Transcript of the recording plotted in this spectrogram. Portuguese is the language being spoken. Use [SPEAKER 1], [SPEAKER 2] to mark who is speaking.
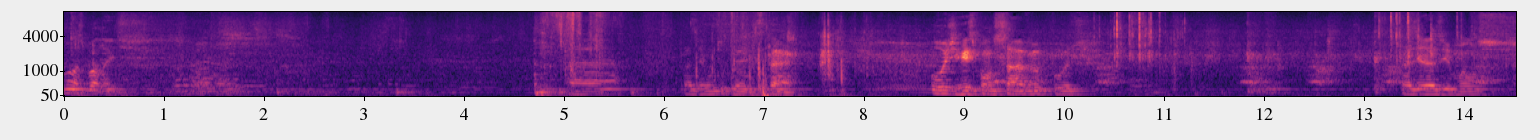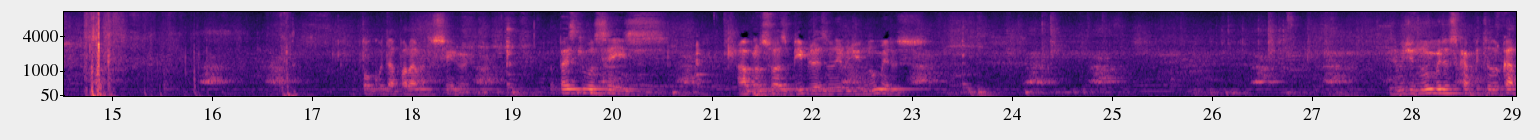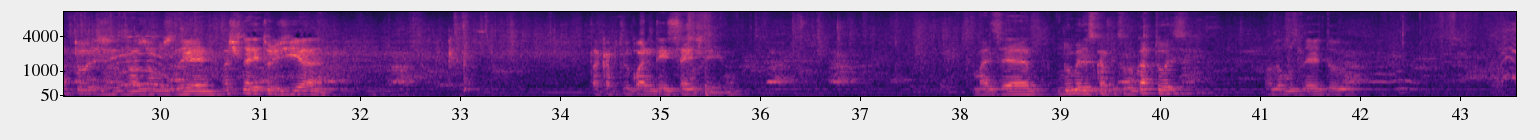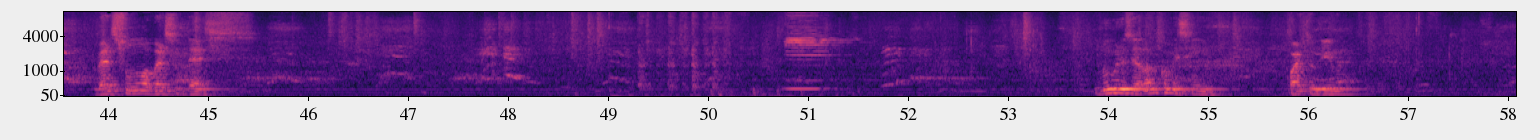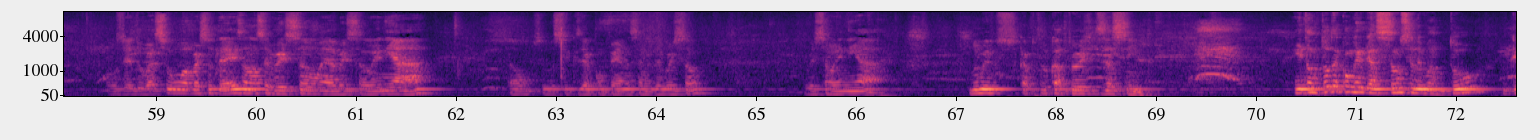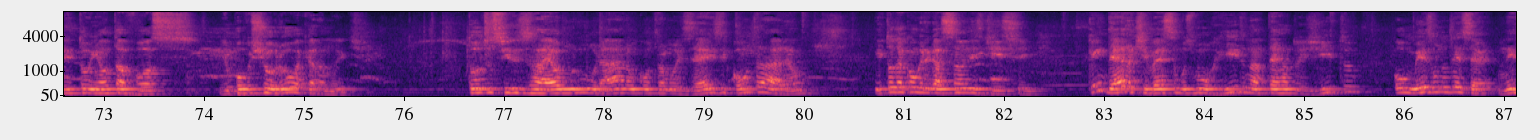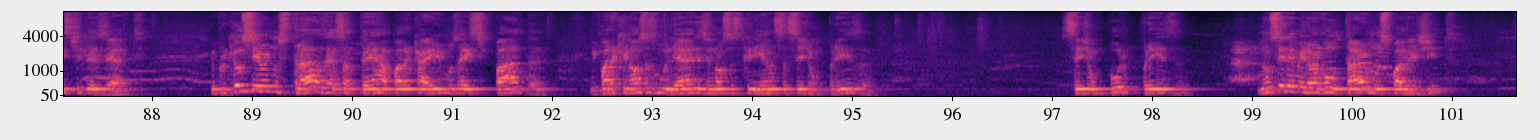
[SPEAKER 1] Irmãos, boa noite. Ah, prazer muito grande estar hoje responsável por trazer aos irmãos um pouco da palavra do Senhor. Eu peço que vocês abram suas Bíblias no livro de Números. Livro de Números, capítulo 14, nós vamos ler, acho que na liturgia está capítulo 47 aí, né? Mas é Números, capítulo 14, nós vamos ler do verso 1 ao verso 10. Números é lá no comecinho, quarto livro. Vamos ler do verso 1 ao verso 10. A nossa versão é a versão NAA. Então, se você quiser acompanhar nessa mesma versão, versão NAA. Números, capítulo 14, diz assim: Então toda a congregação se levantou e gritou em alta voz, e o povo chorou aquela noite. Todos os filhos de Israel murmuraram contra Moisés e contra Arão, e toda a congregação lhes disse: Quem dera tivéssemos morrido na terra do Egito, ou mesmo no deserto, neste deserto. E porque o Senhor nos traz a essa terra para cairmos à espada e para que nossas mulheres e nossas crianças sejam presas, sejam por presa, não seria melhor voltarmos para o Egito?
